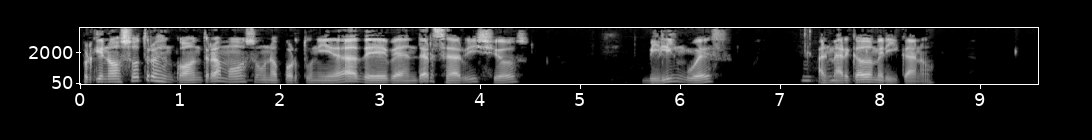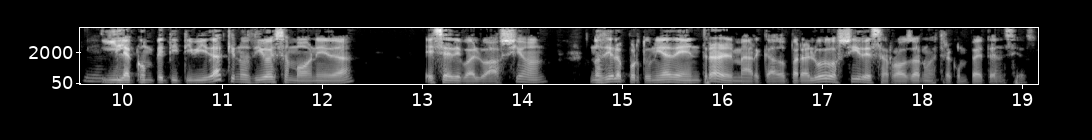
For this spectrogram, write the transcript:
Porque nosotros encontramos una oportunidad de vender servicios bilingües al mercado americano. Y la competitividad que nos dio esa moneda, esa devaluación, nos dio la oportunidad de entrar al mercado para luego sí desarrollar nuestras competencias.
